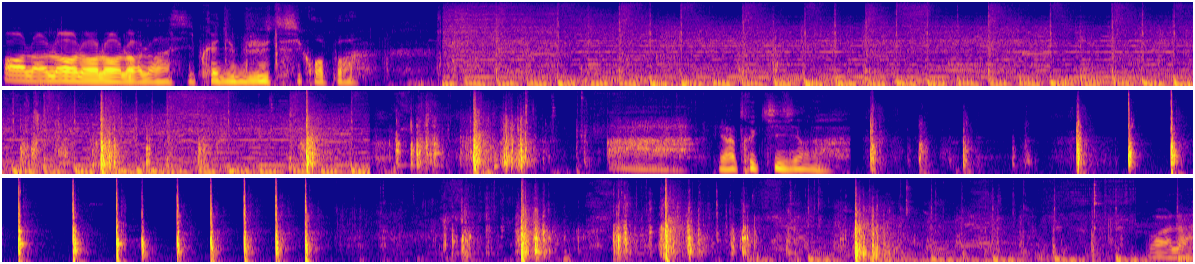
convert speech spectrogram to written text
Oh là là là là là là, si près du but, s'y crois pas. Ah, il y a un truc qui vient là. Voilà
